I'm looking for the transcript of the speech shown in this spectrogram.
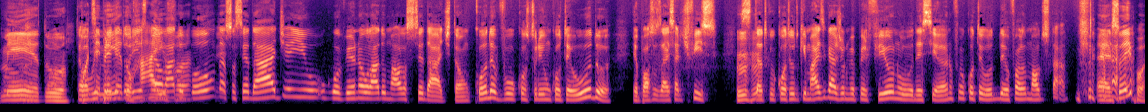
Medo. Então, Pode o ser medo, empreendedorismo é o lado bom da sociedade e o, o governo é o lado mal da sociedade. Então, quando eu vou construir um conteúdo, eu posso usar esse artifício. Uhum. Tanto que o conteúdo que mais engajou no meu perfil no, nesse ano foi o conteúdo de eu falando mal do Estado. É isso aí, pô.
